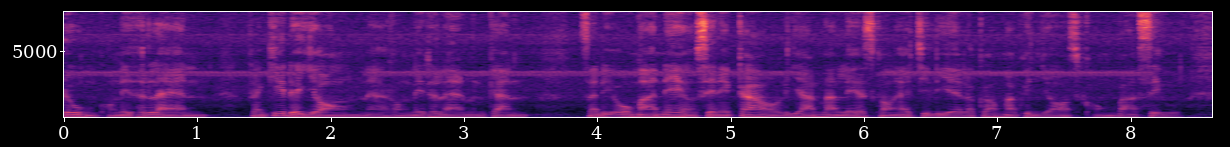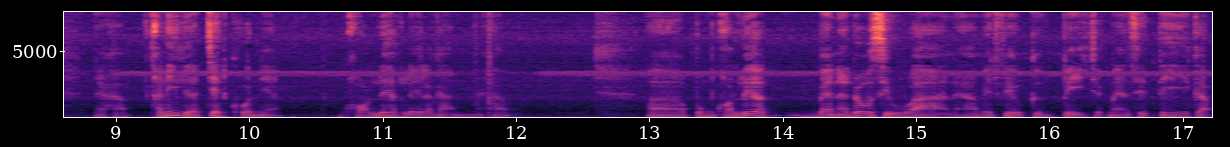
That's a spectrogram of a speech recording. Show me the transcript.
ดุมของเนเธอร์แลนด์แฟรงกี้เดยองนะของเนเธอร์แลนด์เหมือนกัน ซาดิโอมาเน่ของเซเนกัลริยาดมาห์เรซของแอลจีเรีย แล้วก็มาร์กินญอสของบราซิลนะครับคราวนี้เหลือ 7 คนเนี่ยขอเลือกเลยแล้วกันนะครับผมขอเลือกเบนาโดซิลวานะครับมิดฟิลด์กึ่งปีกจากแมนซิตี้กับ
